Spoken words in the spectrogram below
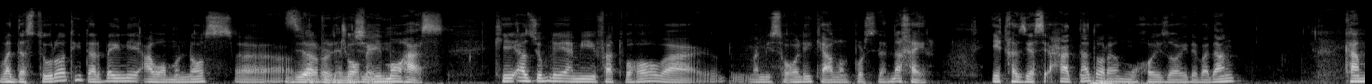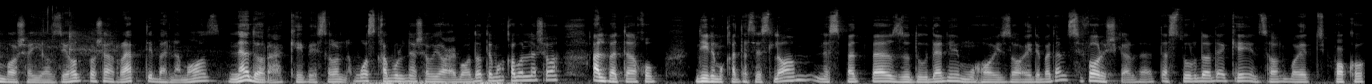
و دستوراتی در بین عوام الناس در جامعه ما هست. که از جمله امی فتواها و امی سوالی که الان پرسیدن نه خیر این قضیه صحت نداره موهای زاید بدن کم باشه یا زیاد باشه ربطی به نماز نداره که به اصطلاح نماز قبول نشوه یا عبادات ما قبول نشوه البته خب دین مقدس اسلام نسبت به زدودن موهای زاید بدن سفارش کرده دستور داده که انسان باید پاک و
